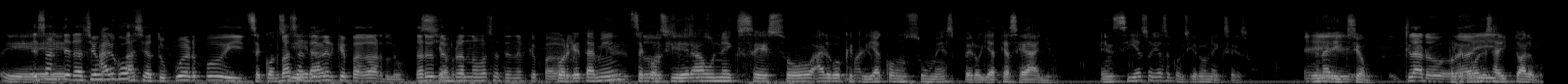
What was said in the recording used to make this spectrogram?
eh, Es alteración algo hacia tu cuerpo y se vas a tener que pagarlo. Tarde o temprano vas a tener que pagarlo. Porque también se considera exceso un exceso algo que tú malo. ya consumes, pero ya te hace daño. En sí eso ya se considera un exceso. eh, una adicción. Claro, Porque te vuelves hay- adicto a algo.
